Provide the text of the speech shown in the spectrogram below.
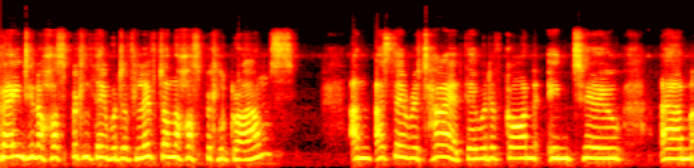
trained in a hospital, they would have lived on the hospital grounds. And as they retired, they would have gone into um,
